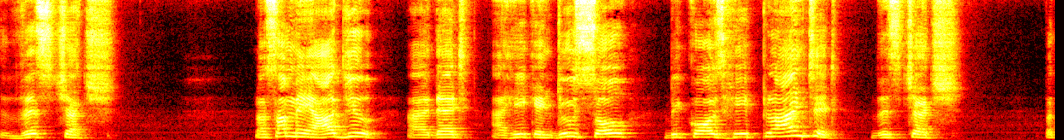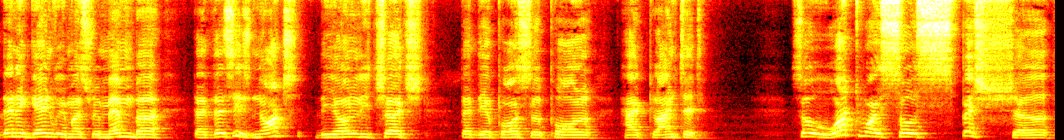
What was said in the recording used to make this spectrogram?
this church. Now, some may argue uh, that uh, he can do so because he planted this church. But then again, we must remember that this is not the only church that the Apostle Paul had planted. So, what was so special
